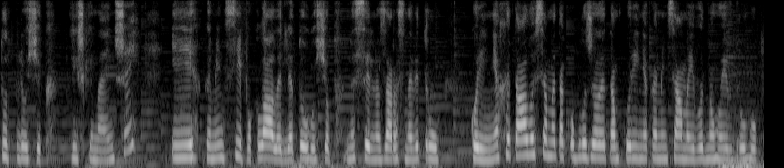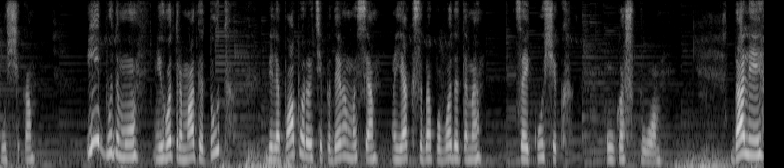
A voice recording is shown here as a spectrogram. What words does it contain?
Тут плющик трішки менший, і камінці поклали для того, щоб не сильно зараз на вітру коріння хиталося. Ми так обложили там коріння камінцями і в одного, і в другого кущика. І будемо його тримати тут, біля папороті. Подивимося, як себе поводитиме цей кущик у кашпо. Далі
